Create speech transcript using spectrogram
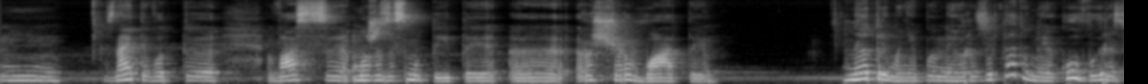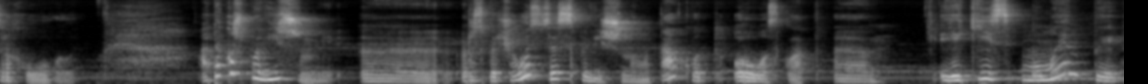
м, знаєте, от, е, вас е, може засмутити, е, розчарувати, неотримання певного результату, на якого ви розраховували. А також повішений. Розпочалось все з повішеного, так, от розклад. Якісь моменти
